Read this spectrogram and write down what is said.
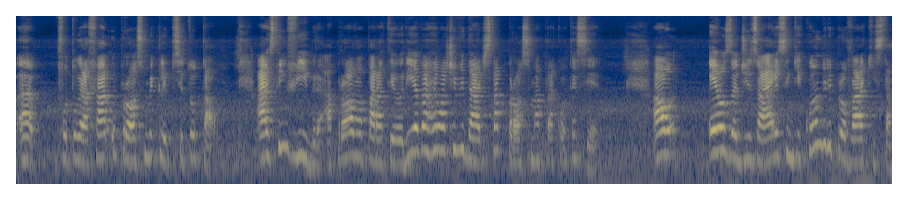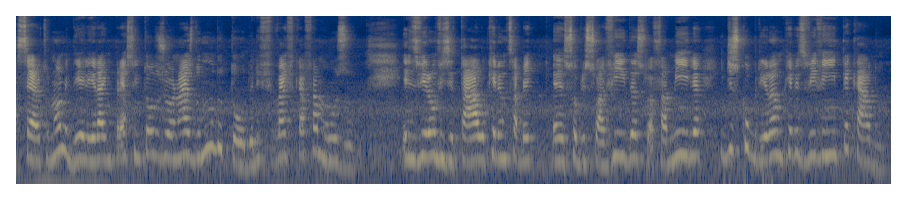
a fotografar o próximo eclipse total. Einstein vibra, a prova para a teoria da relatividade está próxima para acontecer. A Elsa diz a Einstein que quando ele provar que está certo, o nome dele irá impresso em todos os jornais do mundo todo, ele vai ficar famoso. Eles virão visitá-lo, querendo saber é, sobre sua vida, sua família, e descobrirão que eles vivem em pecado.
